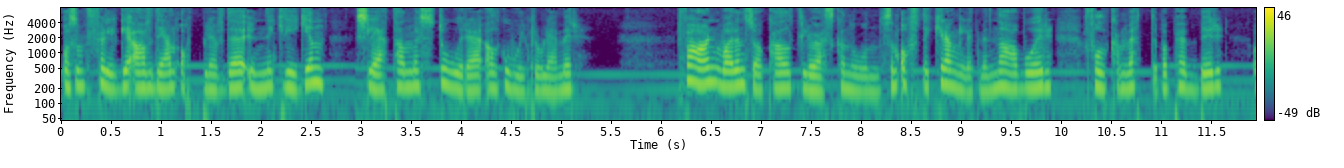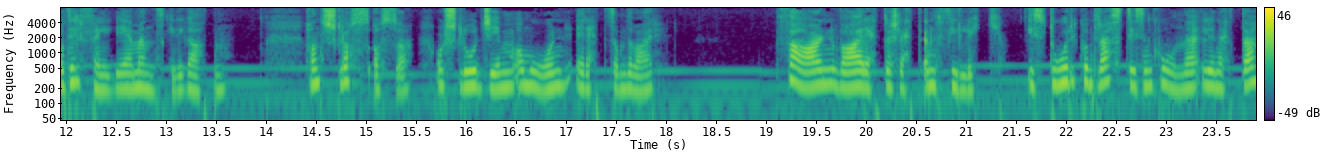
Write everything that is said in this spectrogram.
og som følge av det han opplevde under krigen, slet han med store alkoholproblemer. Faren var en såkalt løs kanon som ofte kranglet med naboer, folk han møtte på puber, og tilfeldige mennesker i gaten. Han sloss også, og slo Jim og moren rett som det var. Faren var rett og slett en fyllik, i stor kontrast til sin kone Lynetta,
